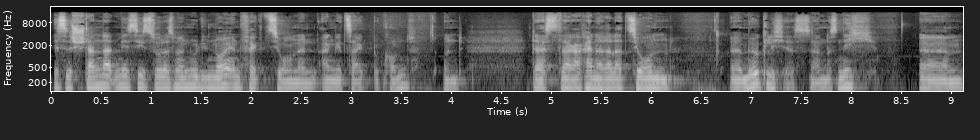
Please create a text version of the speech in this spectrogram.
ist es standardmäßig so, dass man nur die Neuinfektionen angezeigt bekommt und dass da gar keine Relation äh, möglich ist, sondern dass nicht ähm,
